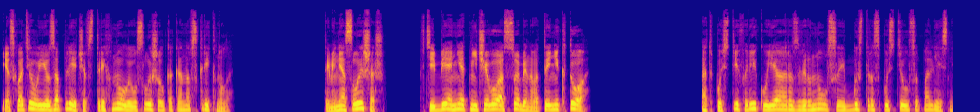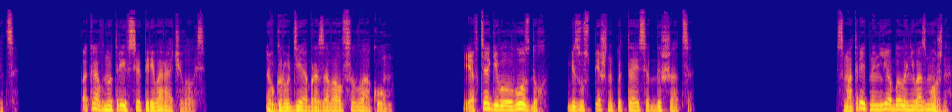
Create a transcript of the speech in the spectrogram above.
Я схватил ее за плечи, встряхнул и услышал, как она вскрикнула. «Ты меня слышишь? В тебе нет ничего особенного, ты никто!» Отпустив Рику, я развернулся и быстро спустился по лестнице, пока внутри все переворачивалось. В груди образовался вакуум. Я втягивал воздух, безуспешно пытаясь отдышаться. Смотреть на нее было невозможно.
